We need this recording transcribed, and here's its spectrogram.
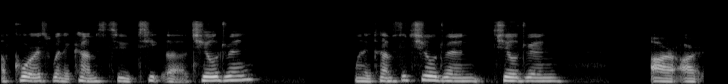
of course, when it comes to t- uh, children, when it comes to children, children are are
